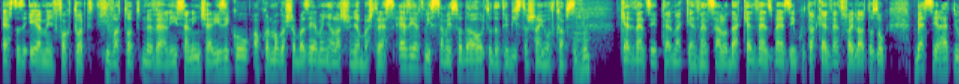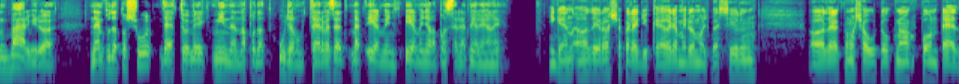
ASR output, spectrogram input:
ezt az élményfaktort hivatott növelni, hiszen nincsen rizikó, akkor magasabb az élmény, alacsonyabb a stressz. Ezért visszamész oda, ahol tudod, hogy biztosan jót kapsz. Uh-huh. Kedvenc éttermek, kedvenc szállodák, kedvenc benzinkutak, kedvenc fagylaltozók. Beszélhetünk bármiről nem tudatosul, de ettől még minden napodat ugyanúgy tervezed, mert élmény, élmény alapon szeretnél élni. Igen, azért azt se felejtjük el, hogy amiről most beszélünk, az elektromos autóknak pont ez,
